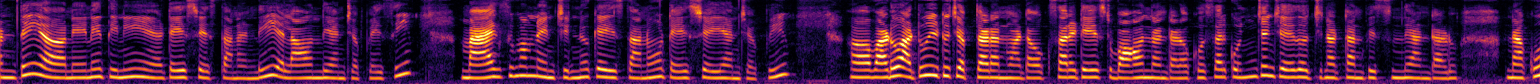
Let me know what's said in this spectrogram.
అంటే నేనే తిని టేస్ట్ చేస్తానండి. ఎలా ఉంది అని చెప్పేసి. మ్యాక్సిమం నేను చిన్నుకే ఇస్తాను టేస్ట్ చెయ్యి అని చెప్పి. వాడు అటు ఇటు చెప్తాడనమాట. ఒకసారి టేస్ట్ బాగుంది అంటాడు ఒక్కోసారి కొంచెం చేదు వచ్చినట్టు అనిపిస్తుంది అంటాడు. నాకు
